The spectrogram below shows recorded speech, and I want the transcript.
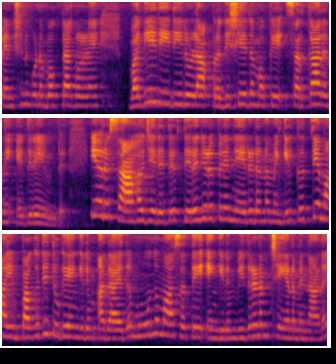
പെൻഷൻ ഗുണഭോക്താക്കളുടെ വലിയ രീതിയിലുള്ള പ്രതിഷേധമൊക്കെ സർക്കാരിന് എതിരെയുണ്ട്. ഈ ഒരു സാഹചര്യത്തിൽ തിരഞ്ഞെടുപ്പിനെ നേരിടണമെങ്കിൽ കൃത്യമായും പകുതി തുകയെങ്കിലും അതായത് മൂന്ന് മാസത്തെ എങ്കിലും വിതരണം ചെയ്യണമെന്നാണ്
